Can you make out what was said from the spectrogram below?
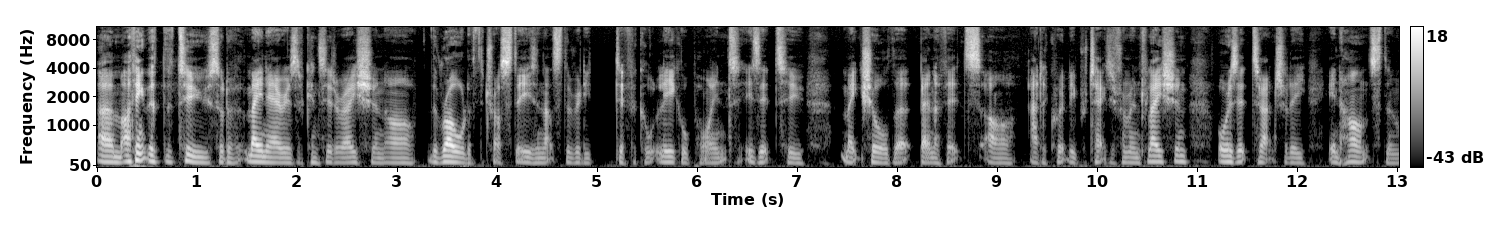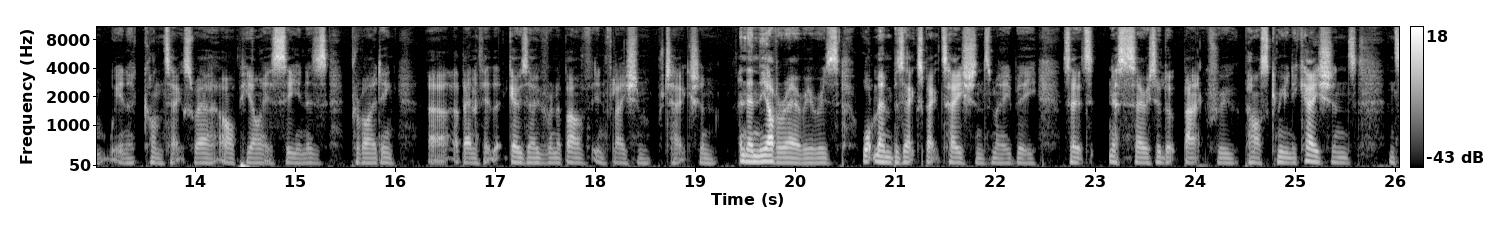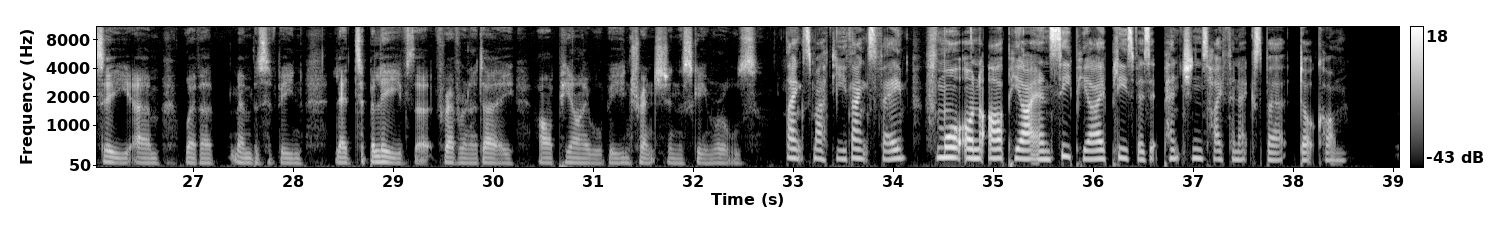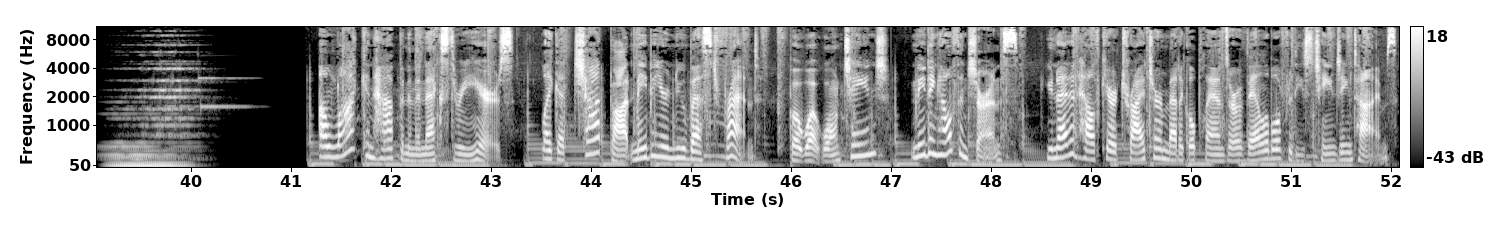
Um, I think that the two sort of main areas of consideration are the role of the trustees, and that's the really difficult legal point. Is it to make sure that benefits are adequately protected from inflation, or is it to actually enhance them in a context where RPI is seen as providing uh, a benefit that goes over and above inflation protection? And then the other area is what members' expectations may be. So it's necessary to look back through past communications and see um, whether members have been led to believe that forever and a day RPI will be entrenched in the scheme rules. Thanks, Matthew. Thanks, Faye. For more on RPI and CPI, please visit pensions-expert.com. A lot can happen in the next three years. Like a chatbot may be your new best friend. But what won't change? Needing health insurance. United Healthcare Tri Term Medical Plans are available for these changing times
